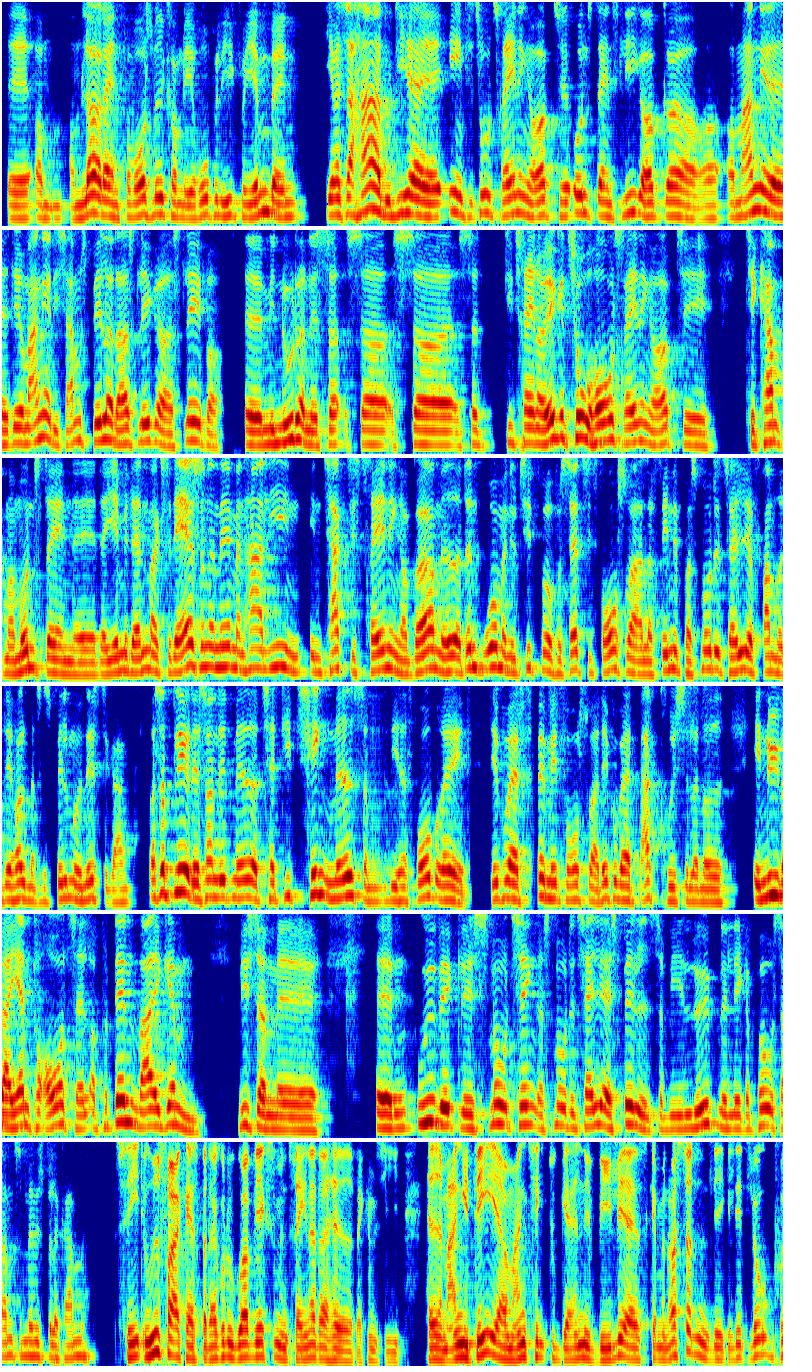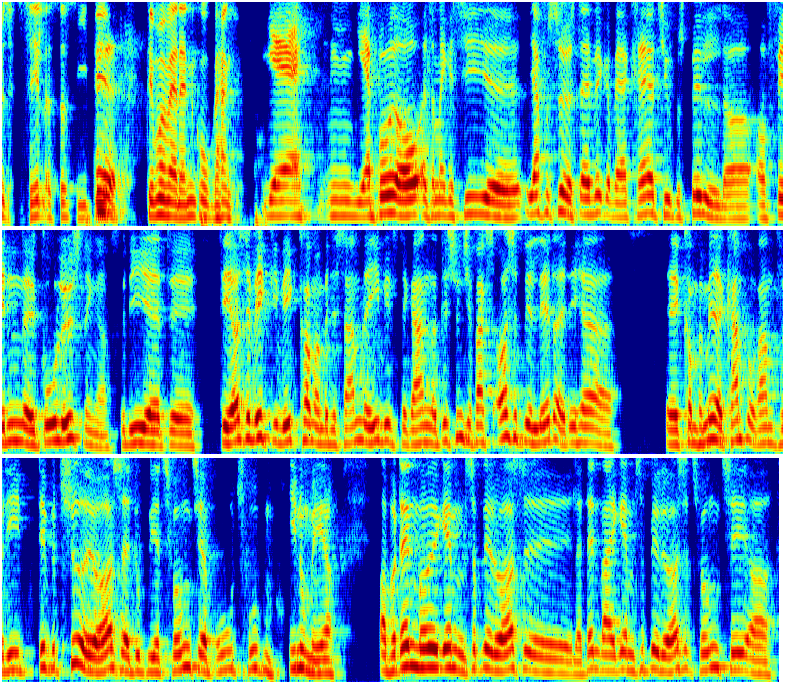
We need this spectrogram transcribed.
øh, om, om lørdagen for vores vedkommende Europa League på hjemmebane, jamen så har du de her en til to træninger op til onsdagens ligaopgør, og, og mange, det er jo mange af de samme spillere, der også ligger og slæber øh, minutterne, så, så, så, så de træner jo ikke to hårde træninger op til, til kampen om onsdagen øh, derhjemme i Danmark. Så det er jo sådan noget med, at man har lige en, en taktisk træning at gøre med, og den bruger man jo tit på at få sat sit forsvar, eller finde et par små detaljer frem mod det hold, man skal spille mod næste gang. Og så bliver det sådan lidt med at tage de ting med, som vi havde forberedt. Det kunne være et 5-1 forsvar, det kunne være et bakkryds eller noget, en ny variant på overtal, og på den vej igennem, ligesom øh, øh, udvikle små ting og små detaljer i spillet, så vi løbende lægger på, samtidig med, at vi spiller kampe. Set udefra, Kasper, der kunne du godt virke som en træner, der havde, hvad kan man sige, havde mange idéer og mange ting, du gerne ville. Altså, skal man også sådan lægge lidt låg på sig selv og så sige, det, det må være en anden god gang? Ja, mm, ja, både og. Altså man kan sige, øh, jeg forsøger stadigvæk at være kreativ på spillet og, og finde øh, gode løsninger, fordi at, øh, det er også vigtigt, at vi ikke kommer med det samme hver eneste gang, og det synes jeg faktisk også bliver lettere i det her komprimeret kampprogram, fordi det betyder jo også, at du bliver tvunget til at bruge truppen endnu mere. Og på den måde igennem, så bliver du også, øh, eller den vej igennem, så bliver du også tvunget til at,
